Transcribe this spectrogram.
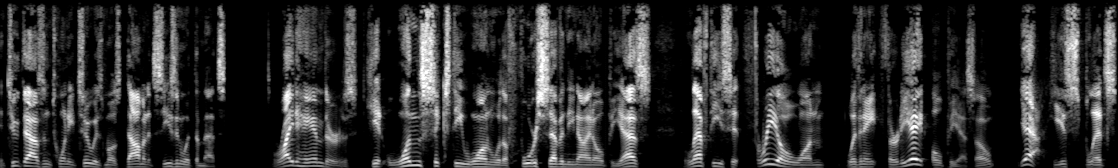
in 2022, his most dominant season with the Mets, right-handers hit 161 with a 479 OPS. Lefties hit 301 with an 838 OPS. So, yeah, his splits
